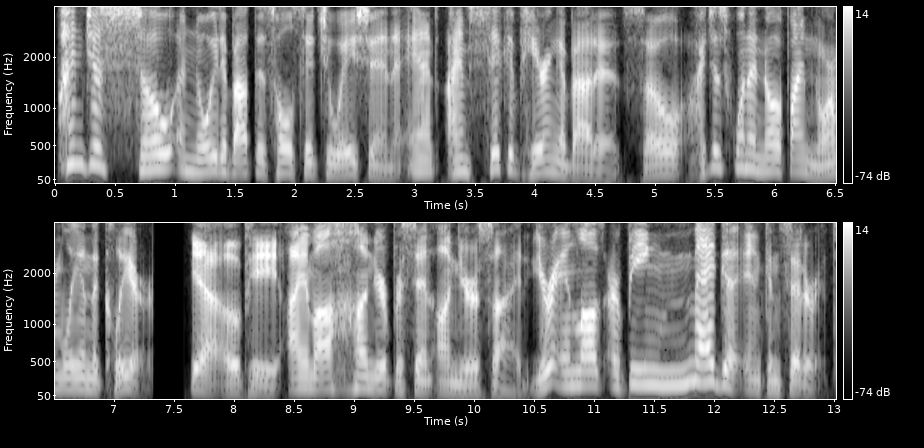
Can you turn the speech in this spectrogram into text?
I'm just so annoyed about this whole situation and I'm sick of hearing about it, so I just want to know if I'm normally in the clear. Yeah, OP, I am 100% on your side. Your in laws are being mega inconsiderate.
